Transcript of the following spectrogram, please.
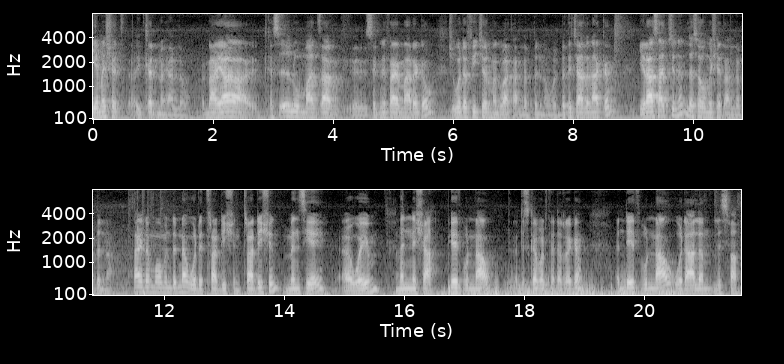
የመሸጥ እቅድ ነው ያለው እና ያ ከስዕሉም አንጻር signify የማደርገው ወደ future መግባት አለብን ነው። በተቻለን አቅም የራሳችንን ለሰው መሸጥ አለብን ነው። ላይ ደግሞ ምንድነው ወደ tradition tradition መንስኤ ወይም መነሻ እንዴት ቡናው discover ተደረገ፣ እንዴት ቡናው ወደ ዓለም ሊስፋፋ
